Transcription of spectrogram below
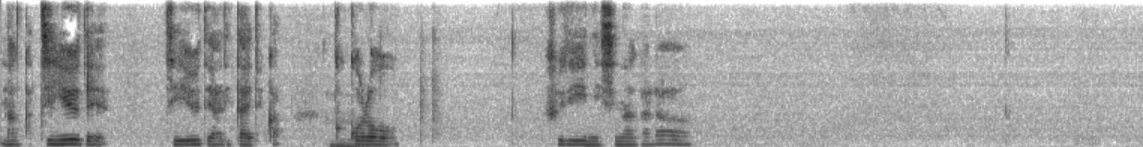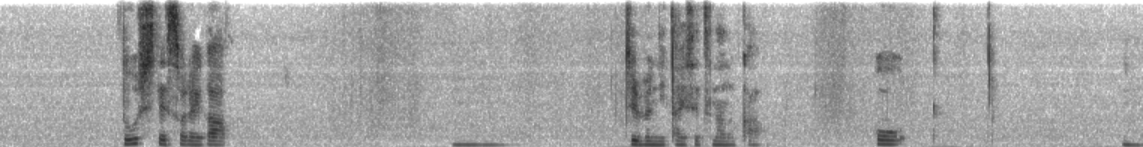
なんか自由で自由でありたいというか心をフリーにしながら、どうしてそれが、うん自分に大切なのかを、うん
